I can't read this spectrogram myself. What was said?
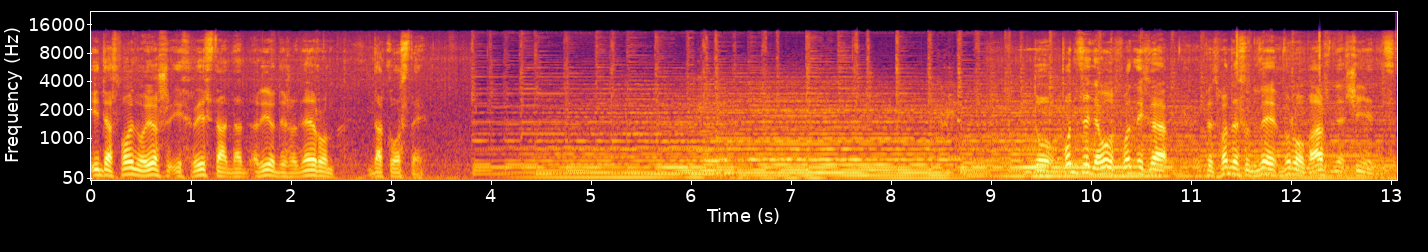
i da spomenemo još i Hrista nad Rio de Janeiro da koste. Do podizanja ovog spomenika prethodne su dve vrlo važne činjenice.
